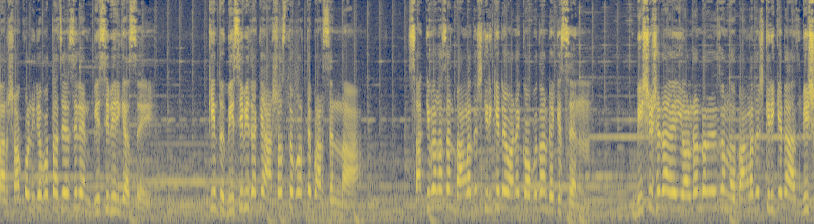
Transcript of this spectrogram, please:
তার সকল নিরাপত্তা চেয়েছিলেন বিসিবির কাছে। কিন্তু বিসিবি তাকে আশ্বস্ত করতে পারছেন না। সাকিব আল হাসান বাংলাদেশ ক্রিকেটে অনেক অবদান রেখেছেন। বিশ্বসেরা এই অলরাউন্ডারের জন্য বাংলাদেশ ক্রিকেট আজ বিশ্ব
